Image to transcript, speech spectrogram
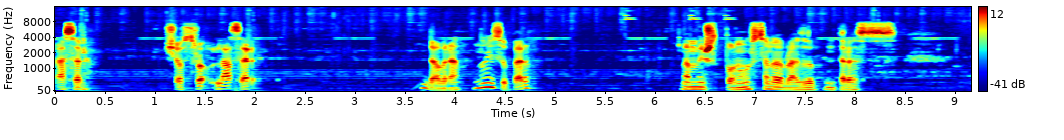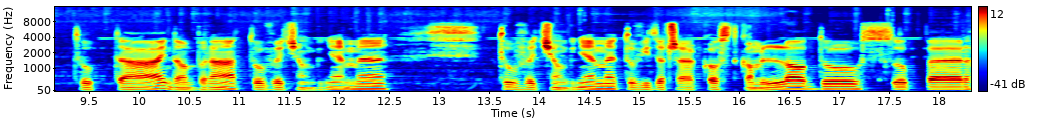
Laser. Siostro, laser. Dobra, no i super. Mamy już bonus. No dobra, zróbmy teraz tutaj. Dobra, tu wyciągniemy. Tu wyciągniemy. Tu widzę trzeba kostką lodu. Super.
